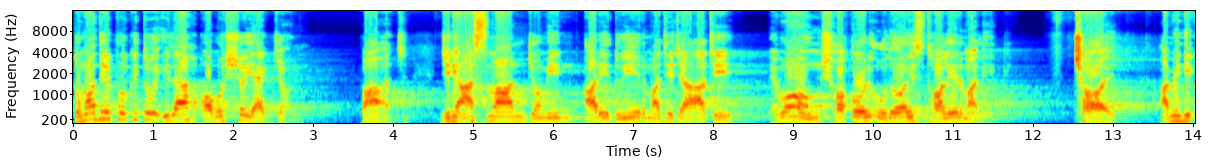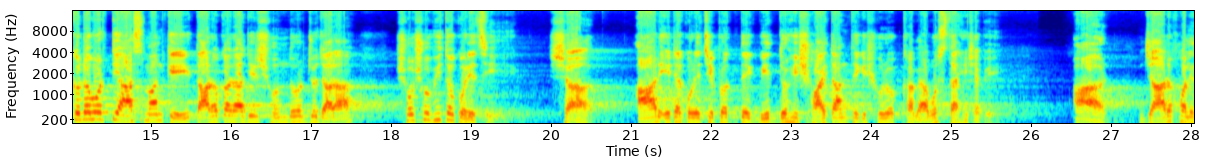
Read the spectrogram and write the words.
তোমাদের প্রকৃত ইলাহ অবশ্যই একজন। পাঁচ, যিনি আসমান, জমিন আর এ দুইয়ের মাঝে যা আছে এবং সকল উদয় স্থলের মালিক। ছয়, আমি নিকটবর্তী আসমানকে তারকারাজের সৌন্দর্য যারা সুশোভিত করেছি। সাত, আর এটা করেছি প্রত্যেক বিদ্রোহী শয়তান থেকে সুরক্ষা ব্যবস্থা হিসেবে। আর যার ফলে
